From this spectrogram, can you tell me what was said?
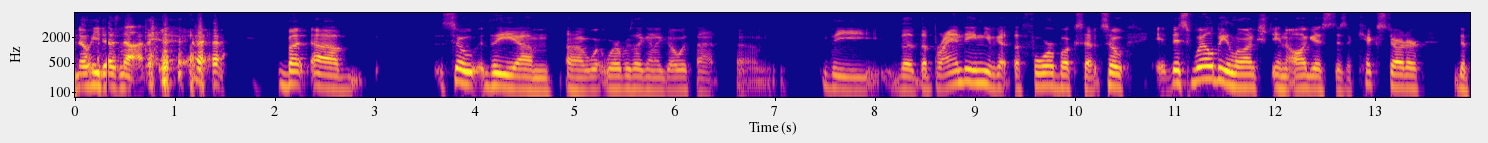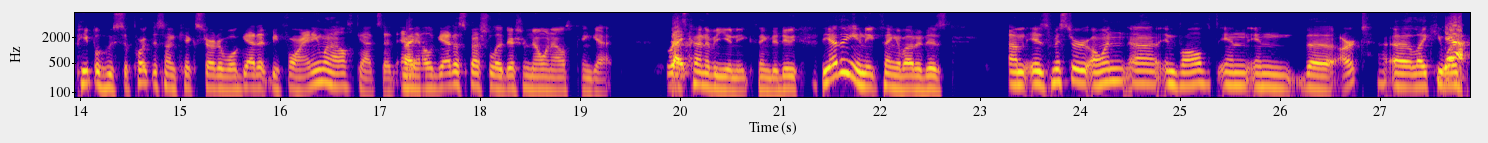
no, he does not. but um, so the um, uh, where, where was I going to go with that? Um, the the the branding you've got the four books out so this will be launched in august as a kickstarter the people who support this on kickstarter will get it before anyone else gets it and right. they'll get a special edition no one else can get right. that's kind of a unique thing to do the other unique thing about it is um, is Mr. Owen uh, involved in in the art uh, like he yeah. was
